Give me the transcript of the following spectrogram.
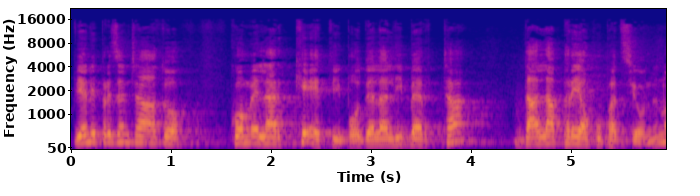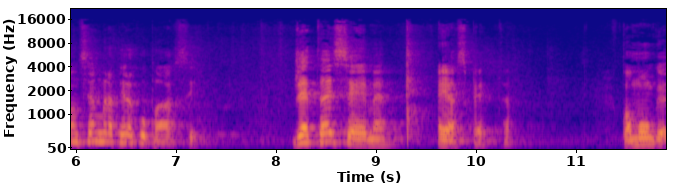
viene presentato come l'archetipo della libertà dalla preoccupazione. Non sembra preoccuparsi. Getta il seme e aspetta. Comunque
